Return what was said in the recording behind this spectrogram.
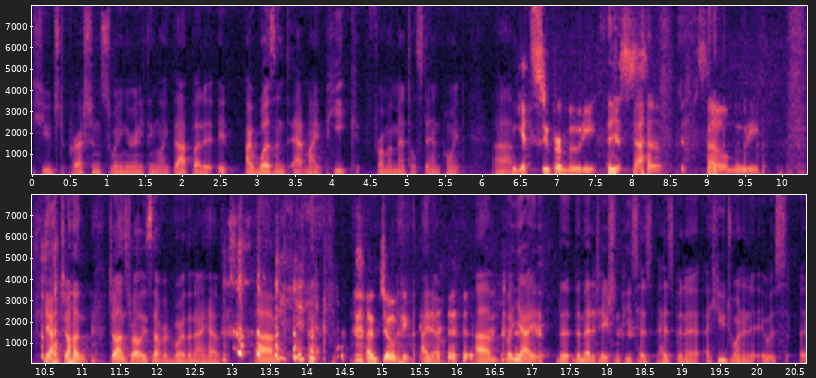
huge depression swing or anything like that, but it, it I wasn't at my peak from a mental standpoint. Um, He gets super moody. Just, Yeah. so, just so moody. yeah, John. John's probably suffered more than I have. Um, I'm joking. I know, um, but yeah, the the meditation piece has has been a, a huge one, and it, it was uh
